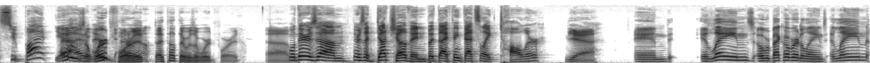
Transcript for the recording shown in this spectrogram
soup pot? Yeah. there's a I- word I- I for don't it. know. I thought there was a word for it. Um, Well, there's um there's a Dutch oven, but I think that's like taller. Yeah. And Elaine's over back over at Elaine's. Elaine,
